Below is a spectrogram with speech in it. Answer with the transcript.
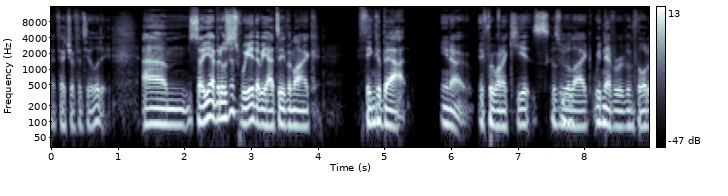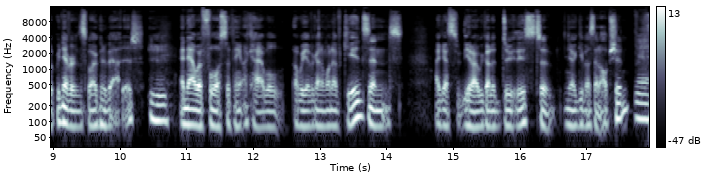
affect your fertility. Um, so yeah, but it was just weird that we had to even like think about, you know, if we want wanted kids because we were Mhm. like, we'd never even thought it, we'd never even spoken about it. Mhm. And now we're forced to think, okay, well, are we ever going to want to have kids? And I guess, you know, we got to do this to, you know, give us that option. yeah,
